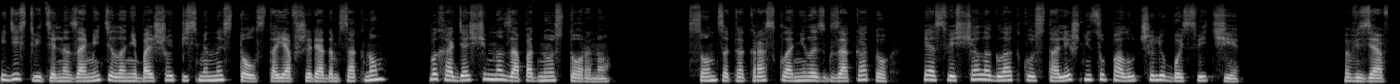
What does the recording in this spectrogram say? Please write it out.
и действительно заметила небольшой письменный стол, стоявший рядом с окном, выходящим на западную сторону. Солнце как раз склонилось к закату и освещало гладкую столешницу получше любой свечи. Взяв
